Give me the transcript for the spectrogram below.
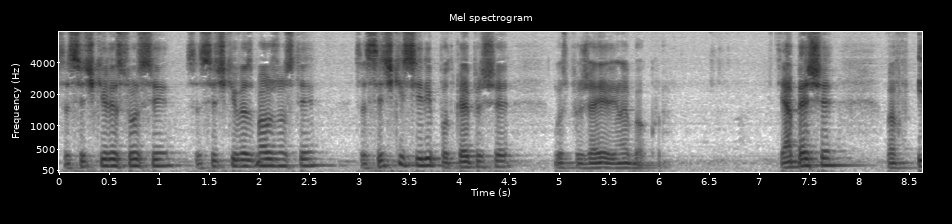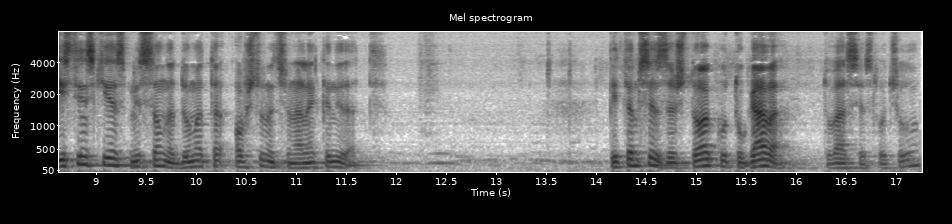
с всички ресурси, с всички възможности, с всички сили подкрепяше госпожа Ирина Бокова. Тя беше в истинския смисъл на думата общо национален кандидат. Питам се, защо ако тогава това се е случило,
